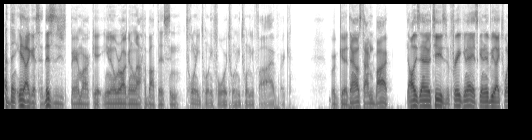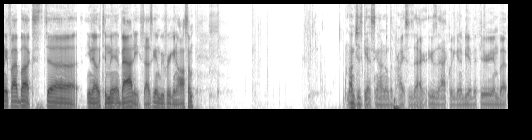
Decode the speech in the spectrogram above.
I think, you know, like I said, this is just bear market. You know, we're all gonna laugh about this in 2024, 2025. Like, we're good. Now it's time to buy all these NFTs, freaking A, it's going to be like 25 bucks to, you know, to mint a baddie. So that's going to be freaking awesome. I'm just guessing. I don't know the price is exactly going to be of Ethereum, but,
